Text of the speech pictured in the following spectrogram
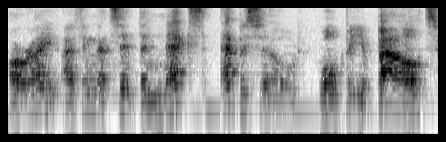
All right, I think that's it. The next episode will be about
